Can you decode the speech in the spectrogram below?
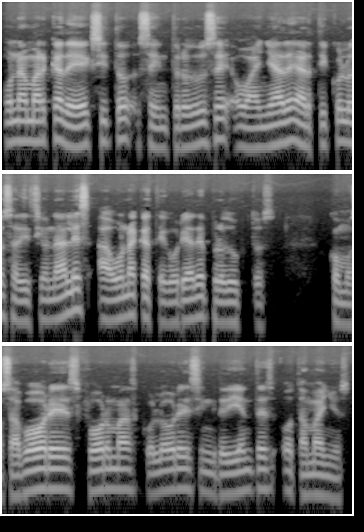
una marca de éxito se introduce o añade artículos adicionales a una categoría de productos, como sabores, formas, colores, ingredientes o tamaños.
